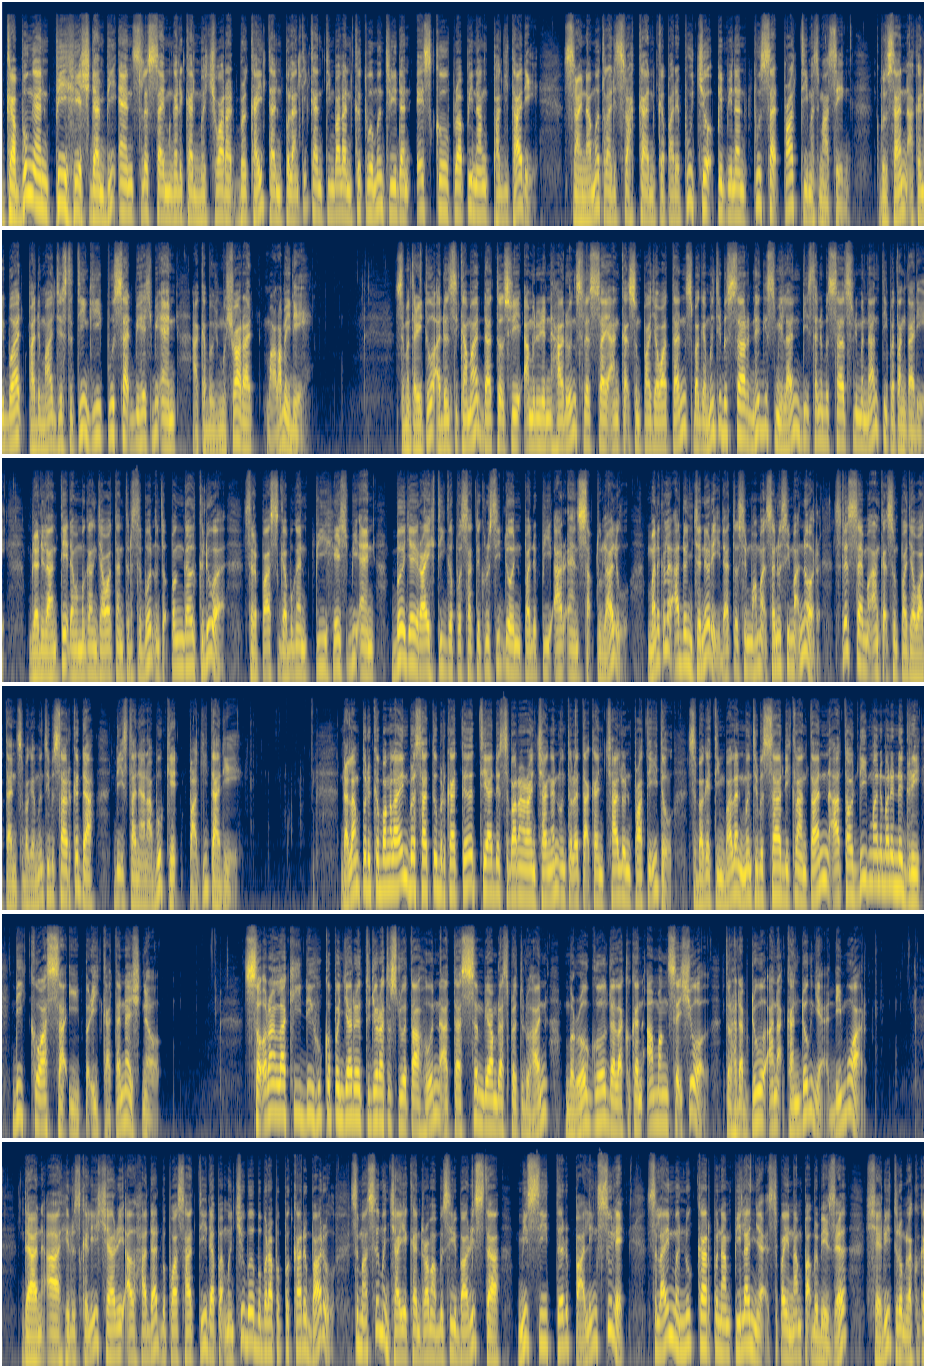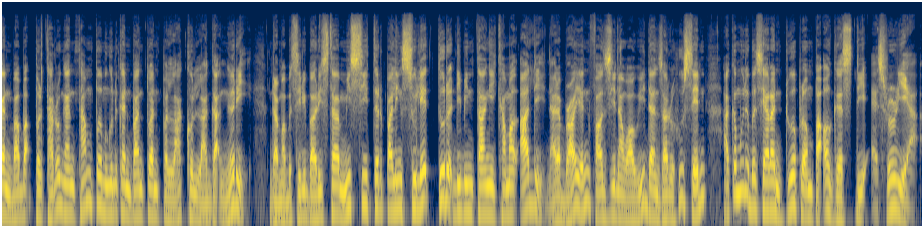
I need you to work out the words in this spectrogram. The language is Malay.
Gabungan PH dan BN selesai mengadakan mesyuarat berkaitan pelantikan Timbalan Ketua Menteri dan Esko Pulau Pinang pagi tadi. Senarai nama telah diserahkan kepada pucuk pimpinan pusat parti masing-masing. Keputusan akan dibuat pada Majlis Tertinggi Pusat BHBN akan bermesyuarat malam ini. Sementara itu, Adun Sikamat, Datuk Seri Amiruddin Harun selesai angkat sumpah jawatan sebagai Menteri Besar Negeri Sembilan di Istana Besar Seri Menanti petang tadi. Beliau dilantik dan memegang jawatan tersebut untuk penggal kedua selepas gabungan PHBN berjaya raih 31 kerusi DUN pada PRN Sabtu lalu. Manakala Adun Jeneri, Datuk Seri Muhammad Sanusi Maknur selesai mengangkat sumpah jawatan sebagai Menteri Besar Kedah di Istana Anak Bukit pagi tadi. Dalam perkembangan lain, Bersatu berkata tiada sebarang rancangan untuk letakkan calon parti itu sebagai timbalan Menteri Besar di Kelantan atau di mana-mana negeri dikuasai Perikatan Nasional. Seorang lelaki dihukum penjara 702 tahun atas 19 pertuduhan merogol dan lakukan amang seksual terhadap dua anak kandungnya di Muar. Dan akhir sekali, Syari Al-Haddad berpuas hati dapat mencuba beberapa perkara baru semasa mencayakan drama bersiri barista Misi Terpaling Sulit. Selain menukar penampilannya supaya nampak berbeza, Syari turut melakukan babak pertarungan tanpa menggunakan bantuan pelakon lagak ngeri. Drama bersiri barista Misi Terpaling Sulit turut dibintangi Kamal Adi, Nara Bryan, Fauzi Nawawi dan Zarul Hussein akan mula bersiaran 24 Ogos di Esruria.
